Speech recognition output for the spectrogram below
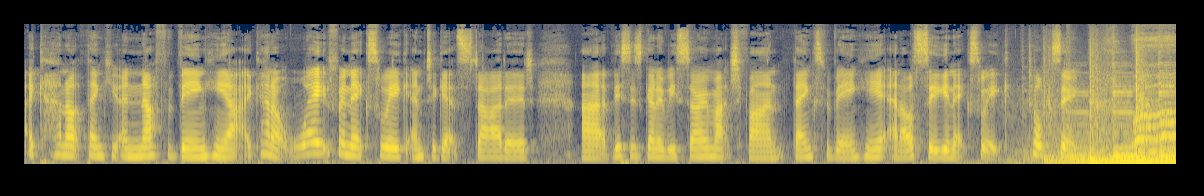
I cannot thank you enough for being here. I cannot wait for next week and to get started. Uh, this is going to be so much fun. Thanks for being here, and I'll see you next week. Talk soon. Whoa.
